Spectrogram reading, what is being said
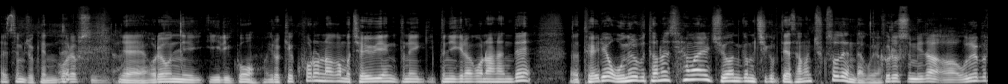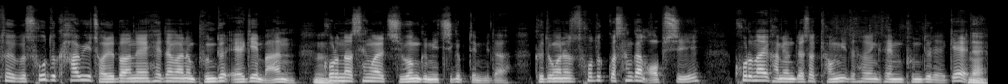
했으면 좋겠는데 어렵습니다. 예, 어려운 일- 일이고 이렇게 코로나가 뭐 재유행 분위기, 분위기라고는 하는데 어, 되려 오늘부터는 생활지원금 지급 대상은 축소된다고요. 그렇습니다. 어, 오늘부터 그 소득 하위 절반에 해당하는 분들에게만 음. 코로나 생활 지원금이 지급됩니다. 그동안은 소득과 상관없이 코로나에 감염돼서 격리 대상이 된 분들에게 네.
